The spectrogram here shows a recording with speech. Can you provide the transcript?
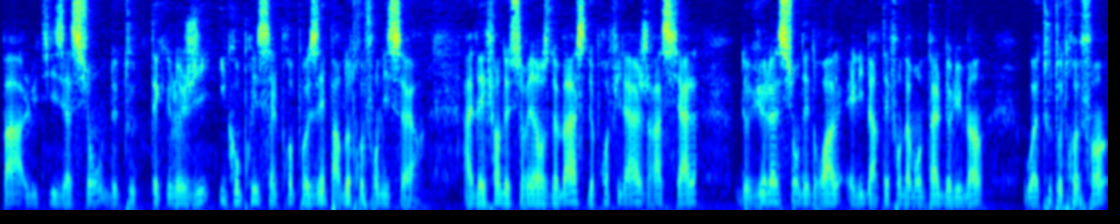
pas l'utilisation de toute technologie, y compris celle proposée par d'autres fournisseurs, à des fins de surveillance de masse, de profilage racial, de violation des droits et libertés fondamentales de l'humain, ou à toute autre fin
